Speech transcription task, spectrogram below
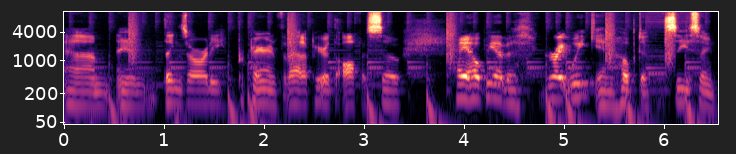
um, and things are already preparing for that up here at the office. So, hey, I hope you have a great week and hope to see you soon.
